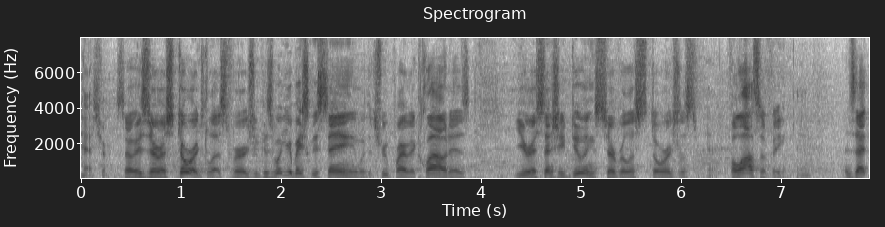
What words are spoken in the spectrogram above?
Yeah, sure. So is there a storage-less version? Because what you're basically saying with the true private cloud is you're essentially doing serverless, storage-less philosophy. Is that,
